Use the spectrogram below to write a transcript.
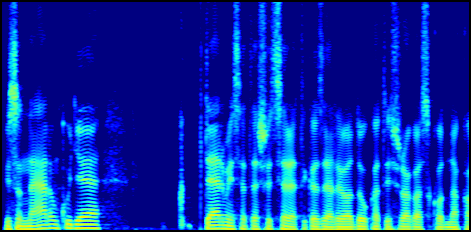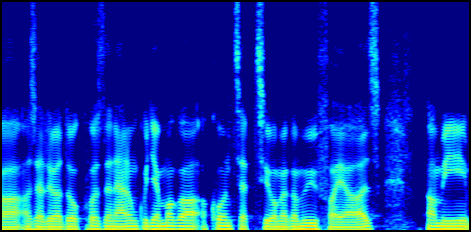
Viszont nálunk ugye természetes, hogy szeretik az előadókat, és ragaszkodnak a, az előadókhoz, de nálunk ugye maga a koncepció, meg a műfaja az, ami,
